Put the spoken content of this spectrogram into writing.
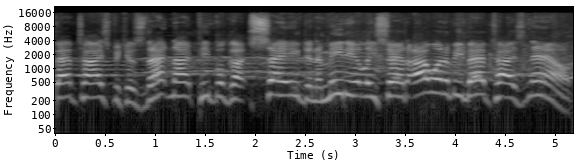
baptized because that night people got saved and immediately said, I want to be baptized now.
